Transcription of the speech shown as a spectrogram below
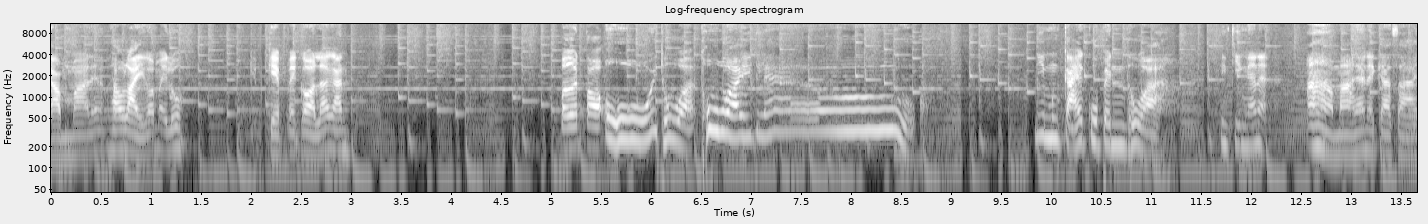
ดำมาแล้ว เท่าไหร่ก็ไม่รู้ เก็บเก็บไปก่อนแล้วกัน เปิดต่อ โอ้โหถั่ว ถั่วอีกแล้ว นี่มึงกายให้กูเป็นถั่ว จริง ๆนะเนี่ยอ่ามาแล้วในกาทราย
